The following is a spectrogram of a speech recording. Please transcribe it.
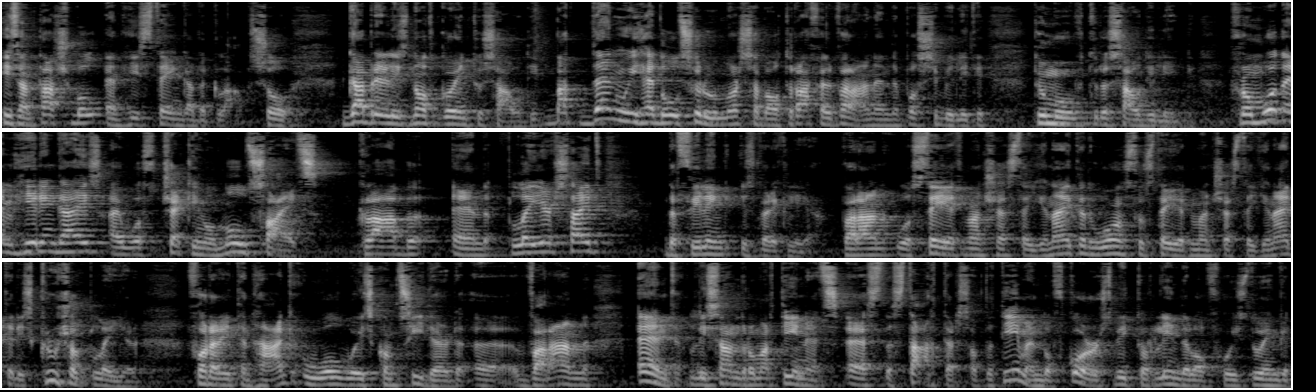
is untouchable and he's staying at the club. So Gabriel is not going to Saudi. But then we had also rumors about Rafael Varane and the possibility to move to the Saudi league. From what I'm hearing, guys, I was checking on all sides, club and player side, the feeling is very clear. Varane will stay at Manchester United, wants to stay at Manchester United, is crucial player for Erik Ten Hag, who always considered uh, Varane and Lisandro Martinez as the starters of the team, and of course Victor Lindelof, who is doing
